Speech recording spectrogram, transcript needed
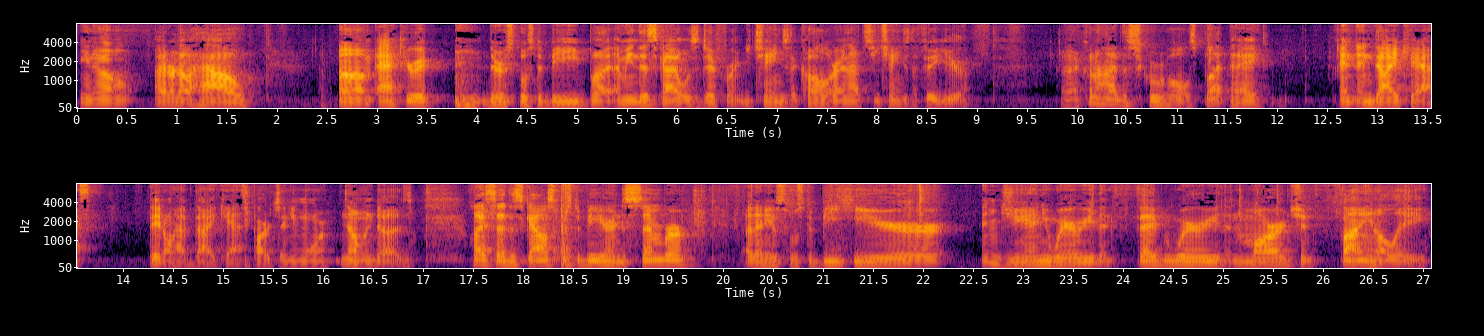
You know, I don't know how um, accurate they're supposed to be, but I mean, this guy was different. You change the color, and that's you change the figure. I couldn't hide the screw holes, but hey, and, and die cast. They don't have die cast parts anymore. No one does. Like I said, this guy was supposed to be here in December. Uh, then he was supposed to be here in January, then February, then March, and finally,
